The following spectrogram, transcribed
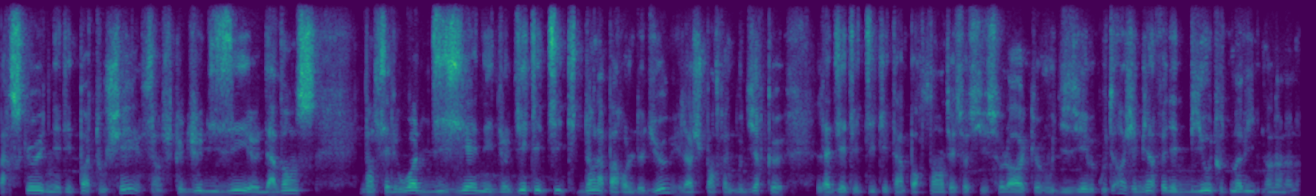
parce qu'ils n'étaient pas touchés. C'est ce que Dieu disait euh, d'avance dans ses lois d'hygiène et de diététique dans la parole de Dieu. Et là, je suis pas en train de vous dire que la diététique est importante et ceci, cela, que vous disiez, écoutez, ah, j'ai bien fait d'être bio toute ma vie. Non, non, non, non.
